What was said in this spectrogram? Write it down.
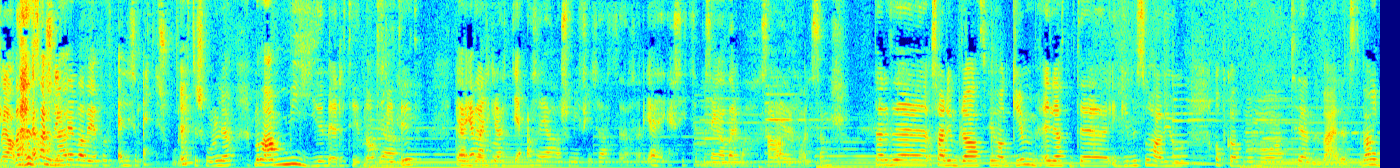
Ja, det Det er er kanskje skole. litt mer hva vi gjør på, liksom etter skole. Etter skolen, ja. Man har mye mer tid nå, Ja. Fritid. Jeg, merker at jeg, altså, jeg har så mye fritid at altså, jeg, jeg sitter på senga og bare Hva skal Ja. jeg gjøre nå, liksom? Det er det, så er det jo bra at vi har gym. Eller at det, i gym så har vi jo oppgaven om å trene hver eneste dag.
